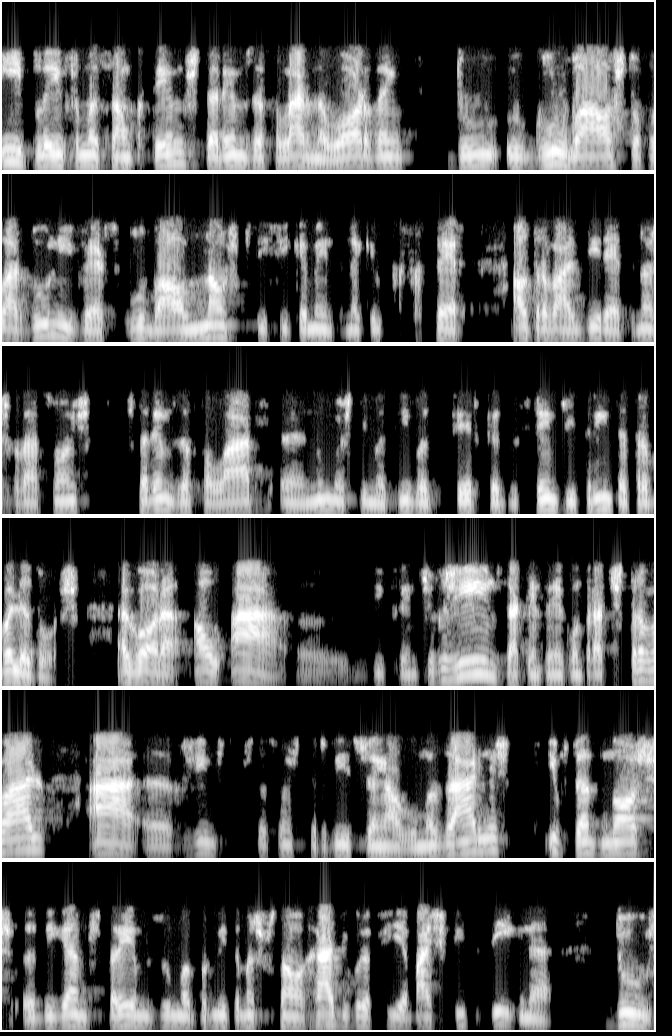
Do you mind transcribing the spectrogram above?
e, pela informação que temos, estaremos a falar na ordem do global, estou a falar do universo global, não especificamente naquilo que se refere ao trabalho direto nas redações, estaremos a falar uh, numa estimativa de cerca de 130 trabalhadores. Agora, ao, há uh, diferentes regimes, há quem tenha contratos de trabalho, há uh, regimes de prestações de serviços em algumas áreas e, portanto, nós, digamos, teremos uma, permita uma expressão, radiografia mais fidedigna dos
